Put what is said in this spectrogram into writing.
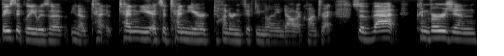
basically was a, you know, 10, 10 year, it's a 10 year, $150 million contract. So that conversion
